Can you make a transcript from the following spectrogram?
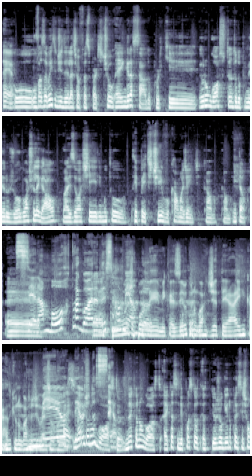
É, o, o, vazamento de The Last of Us Part 2 é engraçado, porque eu não gosto tanto do primeiro jogo, eu acho legal, mas eu achei ele muito repetitivo. Calma, gente, calma, calma. Então, é... Será morto agora, é, nesse momento. polêmicas. Eu que não gosto de GTA e Ricardo que não gosta de Last of Us. Meu Deus não é que eu não gosto, céu. não é que eu não gosto, é que assim, depois que eu, eu, eu joguei no PlayStation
